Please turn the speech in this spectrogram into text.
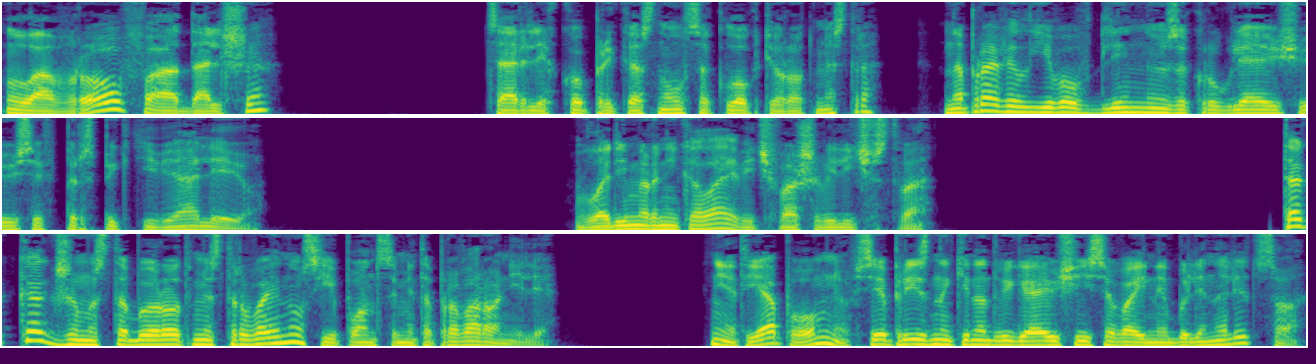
Лавров, а дальше? Царь легко прикоснулся к локтю ротмистра, направил его в длинную закругляющуюся в перспективе аллею. Владимир Николаевич, Ваше Величество. Так как же мы с тобой, ротмистр, войну с японцами-то проворонили? Нет, я помню, все признаки надвигающейся войны были налицо.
